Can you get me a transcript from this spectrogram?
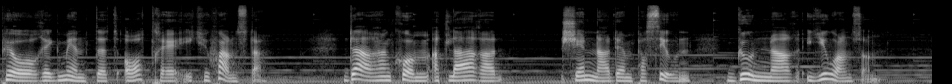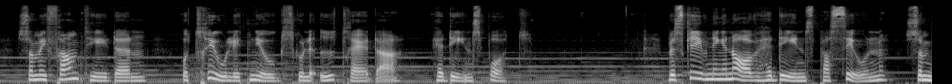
på regementet A3 i Kristianstad. Där han kom att lära känna den person, Gunnar Johansson, som i framtiden otroligt nog skulle utreda Hedins brott. Beskrivningen av Hedins person som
